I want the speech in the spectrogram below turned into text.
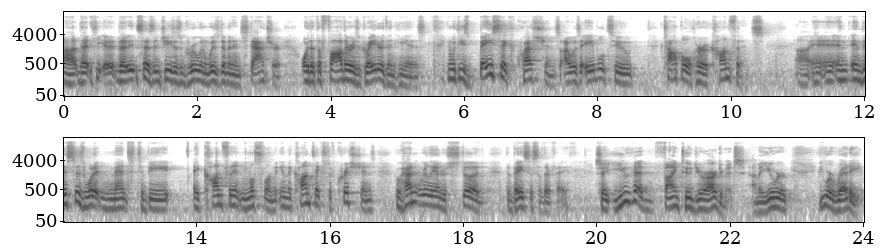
uh, that, he, uh, that it says that Jesus grew in wisdom and in stature? or that the Father is greater than he is? And with these basic questions, I was able to topple her confidence. Uh, and, and, and this is what it meant to be a confident Muslim in the context of Christians who hadn't really understood the basis of their faith. So you had fine tuned your arguments. I mean, you were, you were ready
